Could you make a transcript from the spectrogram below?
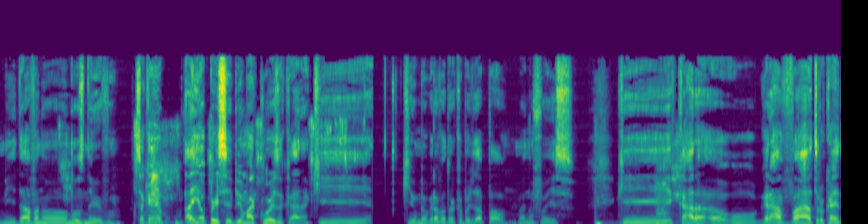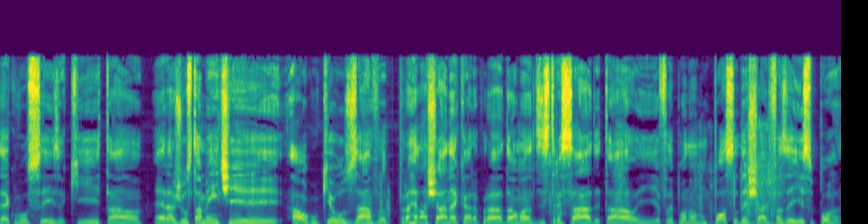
me dava no, nos nervos. Só que aí eu, aí eu percebi uma coisa, cara, que, que o meu gravador acabou de dar pau, mas não foi isso. Que, cara, o gravar, trocar ideia com vocês aqui e tal, era justamente algo que eu usava para relaxar, né, cara? Pra dar uma desestressada e tal. E eu falei, pô, não, não posso deixar de fazer isso, porra.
